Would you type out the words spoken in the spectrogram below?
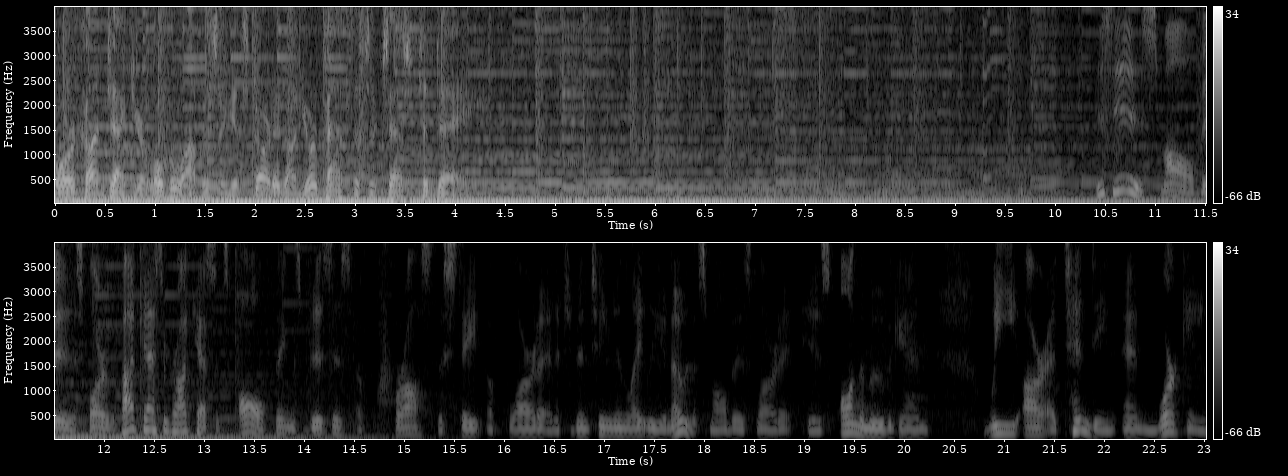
or contact your local office and get started on your path to success today. This is Small Biz Florida, the podcast and broadcast. It's all things business across the state of Florida. And if you've been tuning in lately, you know that Small Biz Florida is on the move again. We are attending and working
